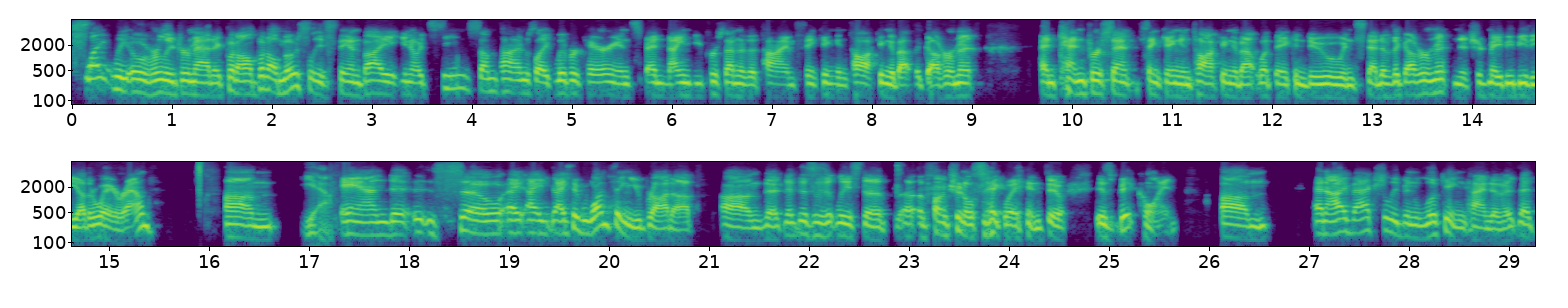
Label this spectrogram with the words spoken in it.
slightly overly dramatic, but I'll but I'll mostly stand by it. You know, it seems sometimes like libertarians spend 90% of the time thinking and talking about the government and 10% thinking and talking about what they can do instead of the government. And it should maybe be the other way around. Um, yeah. And uh, so I, I, I think one thing you brought up um, that, that, this is at least a, a functional segue into is Bitcoin. Um, and I've actually been looking kind of at,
